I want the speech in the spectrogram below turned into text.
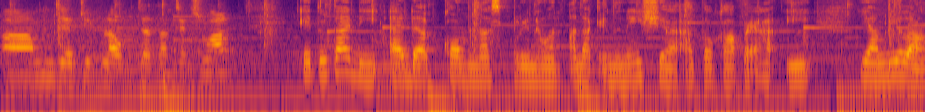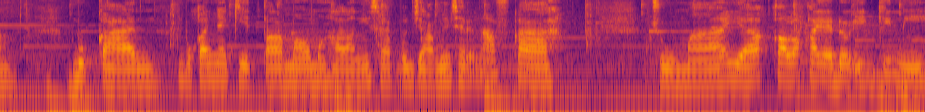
uh, menjadi pelaku kejahatan seksual. Itu tadi ada Komnas Perlindungan Anak Indonesia atau KPAI yang bilang, bukan, bukannya kita mau menghalangi Saiful Jamil cari nafkah, Cuma ya kalau kayak doi gini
